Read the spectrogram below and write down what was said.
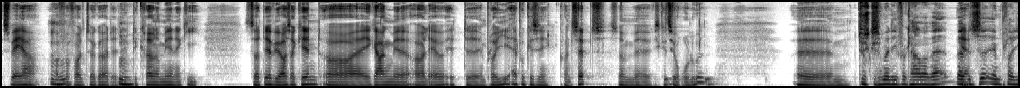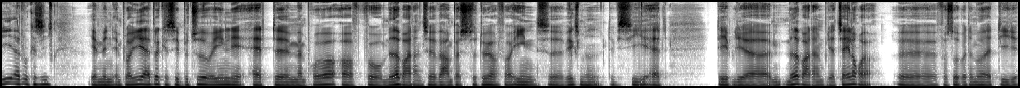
sværere mm-hmm. at få mhm. folk til at gøre det. Det, mhm. det kræver noget mere energi. Så det har vi også erkendt, og er i gang med at lave et uh, employee advocacy-koncept, som uh, vi skal til at rulle ud. Uh, du skal simpelthen lige forklare mig, hvad, hvad ja. betyder employee advocacy? Jamen, employee advocacy betyder jo egentlig, at uh, man prøver at få medarbejderne til at være ambassadør for ens uh, virksomhed. Det vil sige, at det bliver, medarbejderne bliver talerør, øh, forstået på den måde, at de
